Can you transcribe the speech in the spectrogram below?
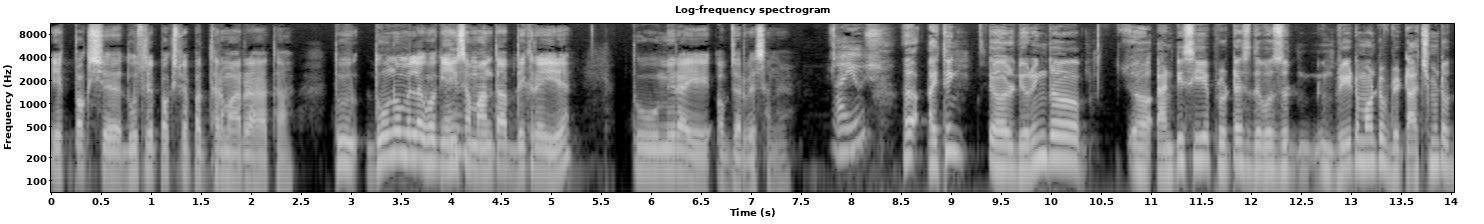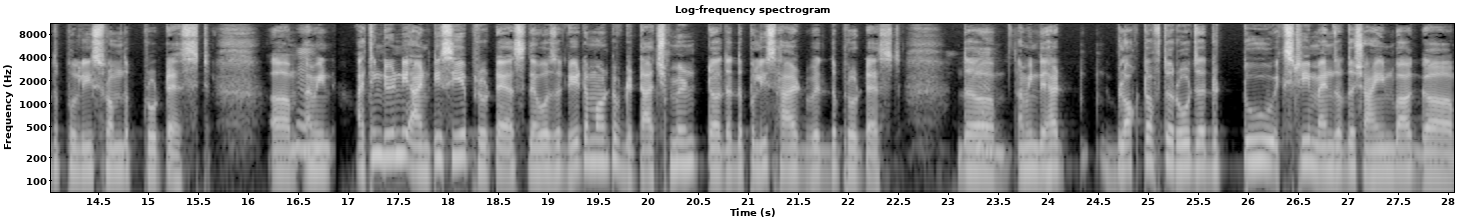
एक पक्ष दूसरे पक्ष पे पत्थर मार रहा था। तो दोनों में लगभग यही समानता अब दिख रही है। तो मेरा ये ऑब्जर्वेशन है। आयुष? आई थिंक ड्यूरिंग the uh, anti-CAA protest, there was a great amount of detachment of the police from the protest. Um, I mean, I think during the anti-CAA protest, there was a great amount of detachment uh, that the police had with the protest. The, I mean, they had blocked off the roads at the two extreme ends of the Shaheen Bagh, uh,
